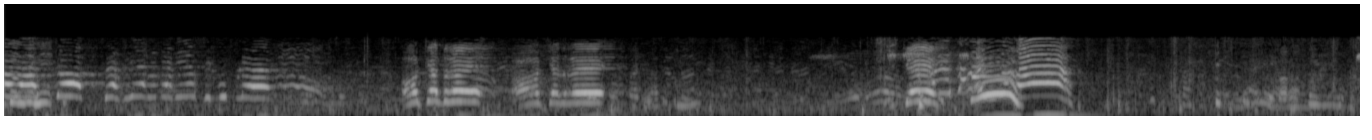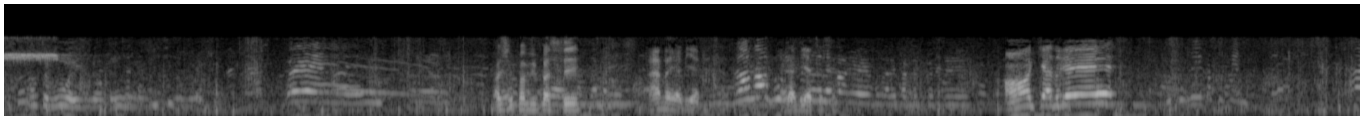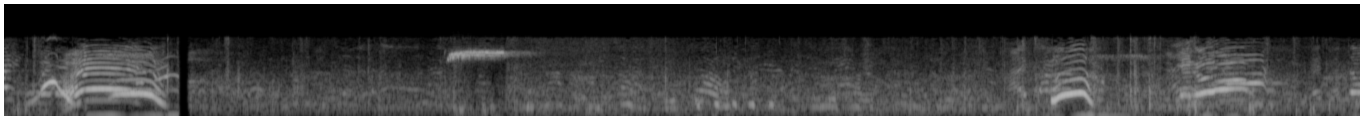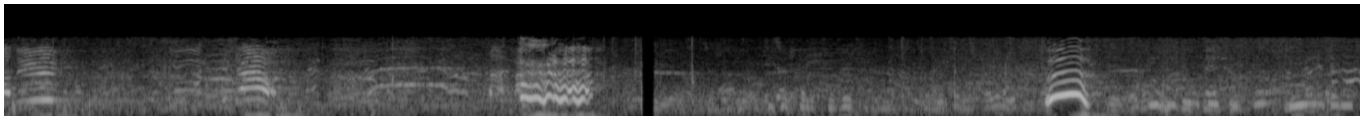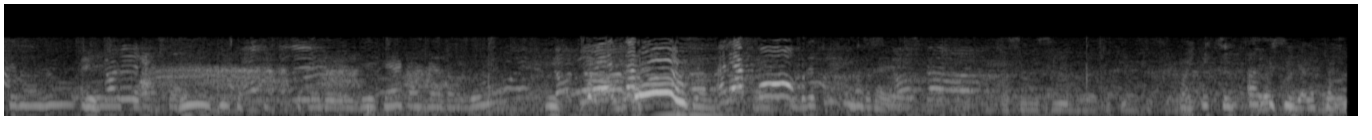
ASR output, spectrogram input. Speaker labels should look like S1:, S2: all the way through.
S1: Stop Derrière les barrières, s'il vous plaît.
S2: Encadré Encadré. Nickel
S3: Ah, j'ai pas vu passer.
S2: Ah bah il y a bien.
S1: Non, non, vous
S2: Elle a bien
S1: vous n'allez pas de l'autre côté.
S2: Encadré
S1: Allez à fond
S4: sí, ya está.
